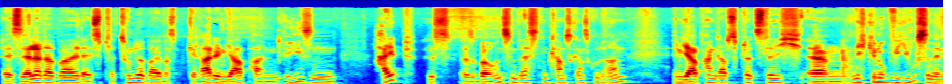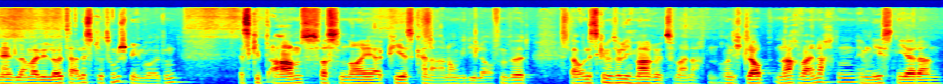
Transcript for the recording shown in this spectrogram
Da ist Zelda dabei, da ist Platoon dabei, was gerade in Japan ein riesen Hype ist. Also bei uns im Westen kam es ganz gut an. In Japan gab es plötzlich ähm, nicht genug U's in den Händlern, weil die Leute alles Platoon spielen wollten. Es gibt ARMS, was eine neue IP ist, keine Ahnung, wie die laufen wird. Äh, und es gibt natürlich Mario zu Weihnachten. Und ich glaube, nach Weihnachten, im nächsten Jahr dann,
